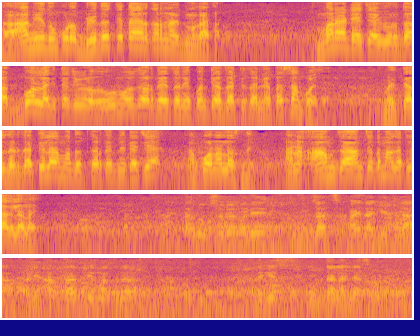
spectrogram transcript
आम्ही इथून पुढं ब्रिदच ते तयार करणार आहेत मग आता. मराठ्याच्या विरोधात बोलला की त्याच्या विरोधात उमेदवार द्यायचा नाही पण त्या जातीचा नेता संपवायचा. म्हणजे त्याला धड जातीला मदत करता येत नाही त्याच्या आणि कोणालाच नाही. आणि आमचा आमच्या तर मागत लागलेला आहे. आता लोकसभेमध्ये तुमचाच फायदा घेतला आणि आता ते मात्र लगेच उलटायला लागले असं वाटतं.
